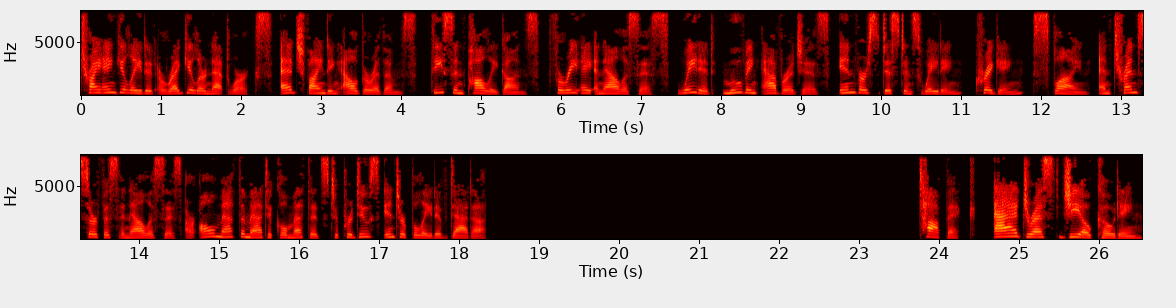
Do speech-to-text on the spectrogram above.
triangulated irregular networks, edge-finding algorithms, Thiessen polygons, Fourier analysis, weighted, moving averages, inverse distance weighting, kriging, spline, and trend surface analysis are all mathematical methods to produce interpolative data. Topic. Addressed geocoding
